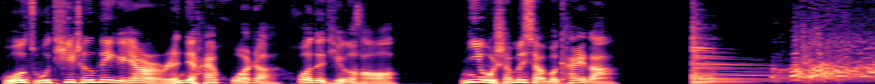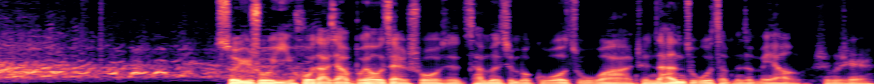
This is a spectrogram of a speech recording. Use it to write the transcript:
国足踢成那个样，人家还活着，活得挺好。你有什么想不开的？所以说，以后大家不要再说这咱们什么国足啊，这男足怎么怎么样，是不是？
